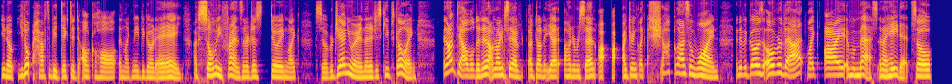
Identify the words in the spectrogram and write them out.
you know, you don't have to be addicted to alcohol and like need to go to AA. I have so many friends that are just doing like sober January and then it just keeps going and I've dabbled in it. I'm not going to say I've I've done it yet 100%. I, I, I drink like a shot glass of wine, and if it goes over that, like I am a mess and I hate it. So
